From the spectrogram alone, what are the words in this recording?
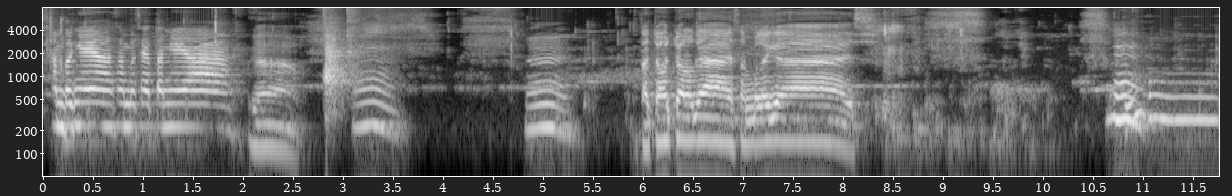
Sambelnya ya, sambal setannya ya. Ya. Hmm. Hmm. Kita cocol guys, sambalnya guys. Hmm.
